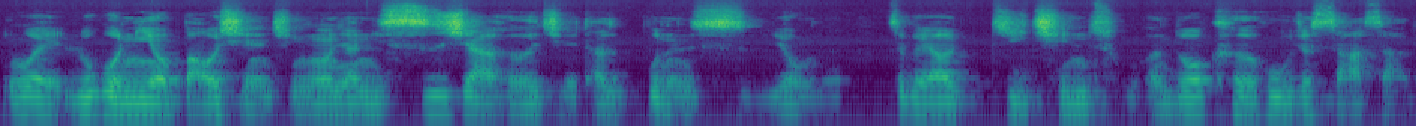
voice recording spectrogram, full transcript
因为如果你有保险的情况下，你私下和解它是不能使用的，这个要记清楚。很多客户就傻傻的，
